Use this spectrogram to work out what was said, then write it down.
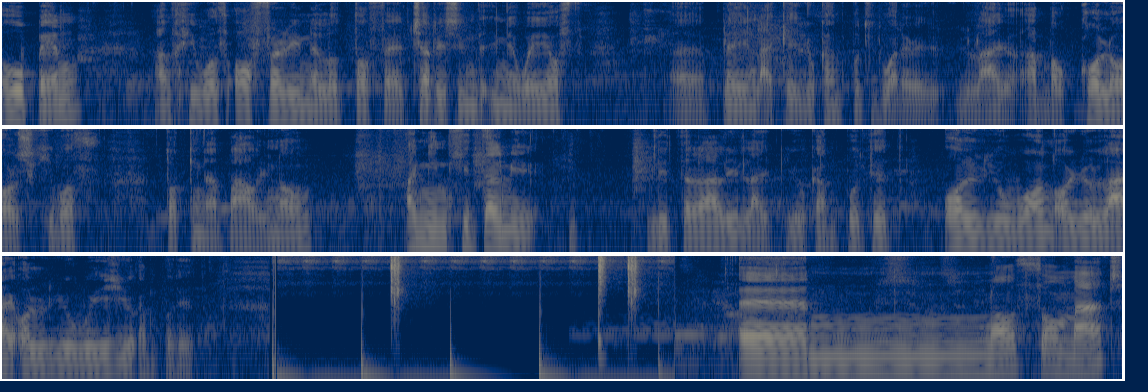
open, and he was offering a lot of uh, in, in a way of uh, playing like uh, you can put it whatever you you like about colors. He was talking about you know, I mean he tell me literally like you can put it all you want, all you like, all you wish, you can put it. Not so much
